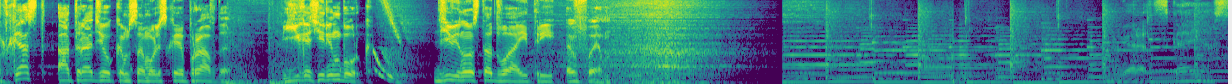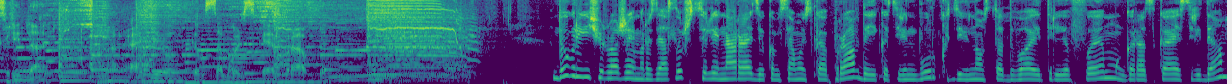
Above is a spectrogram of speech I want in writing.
Подкаст от радио «Комсомольская правда». Екатеринбург. 92,3 FM. Добрый вечер, уважаемые радиослушатели. На радио «Комсомольская правда», Екатеринбург, 92,3 FM, городская среда.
